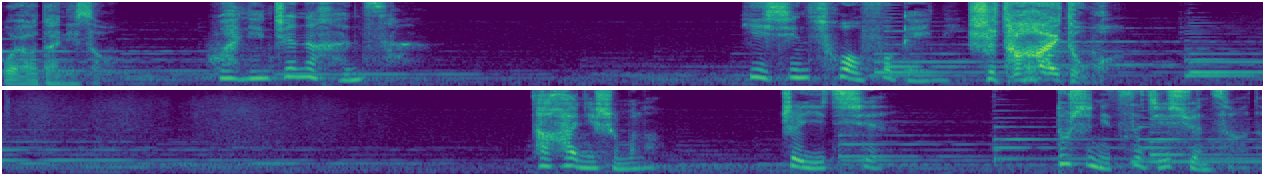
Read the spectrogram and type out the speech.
我要带你走。婉宁真的很惨，一心错付给你。是他害的我。他害你什么了？这一切都是你自己选择的。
